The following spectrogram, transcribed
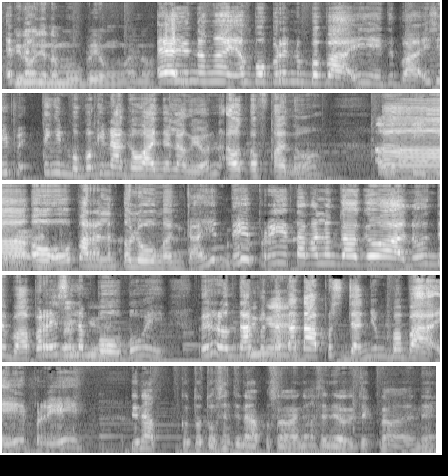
Eh, Ginawa niya na movie yung ano. Eh, ayun na nga eh. Ang bobo rin ng babae eh, di ba? Isip, tingin mo ba ginagawa niya lang yon Out of ano? Out of pity Ah, or ano? Oo, para lang tulungan ka. Hindi, pre, tanga lang gagawa nun, di ba? Pare silang Yun bobo eh. Pero ang dapat Yun eh. natatapos dyan yung babae, pre. Tinap, kung tutusin, tinapos na nga niya kasi nireject na nga niya eh.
